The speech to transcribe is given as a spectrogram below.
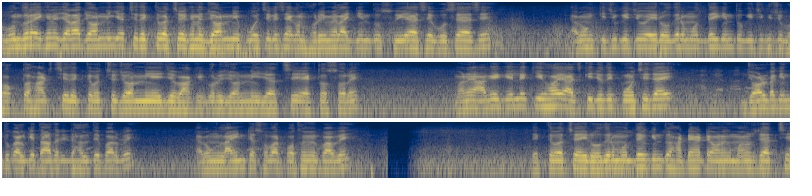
তো বন্ধুরা, এখানে যারা জন নিয়ে যাচ্ছে, দেখতে পাচ্ছ এখানে জন নিয়ে পৌঁছে গেছে। এখন হরিমেলায় কিন্তু শুয়ে আছে, বসে আছে এবং কিছু কিছু এই রোদের মধ্যেই কিন্তু কিছু কিছু ভক্ত হাঁটছে। দেখতে পাচ্ছ জন নিয়ে, এই যে বাঁকে করে জন নিয়ে যাচ্ছে একতস্বরে মানে আগে গেলে কি হয়, আজকে যদি পৌঁছে যায়, জলটা কিন্তু কালকে তাড়াতাড়ি ঢালতে পারবে এবং লাইনটা সবার প্রথমে পাবে। দেখতে পাচ্ছ এই রোদের মধ্যেও কিন্তু হাঁটে হাঁটে অনেক মানুষ যাচ্ছে।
